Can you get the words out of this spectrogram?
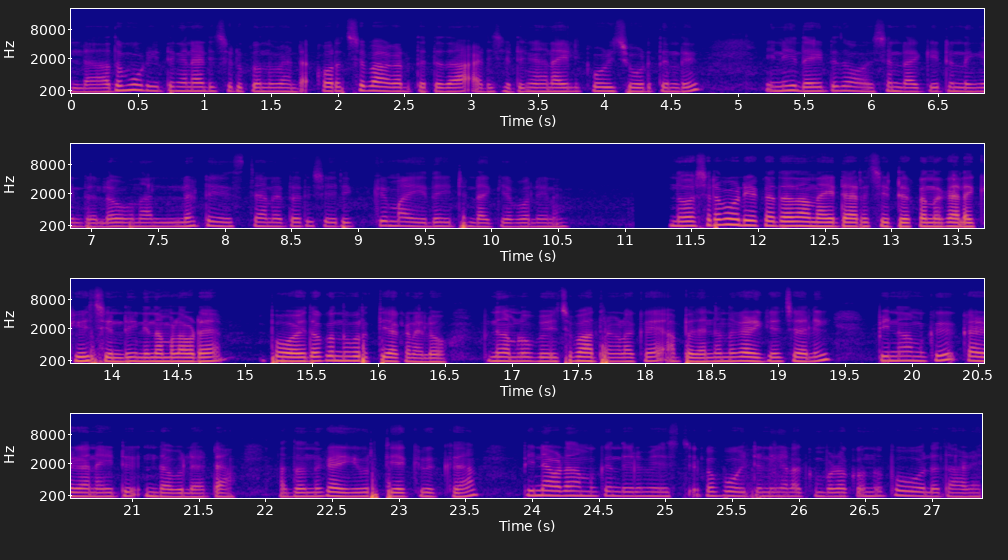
എല്ലാതും കൂടിയിട്ട് ഇങ്ങനെ അടിച്ചെടുക്കൊന്നും വേണ്ട. കുറച്ച് ഭാഗം എടുത്തിട്ട് ഇതാ അടിച്ചിട്ട് ഞാൻ അതിലേക്ക് ഒഴിച്ചു കൊടുത്തിട്ടുണ്ട്. ഇനി ഇതായിട്ട് ദോശ ഉണ്ടാക്കിയിട്ടുണ്ടെങ്കിൽ ഉണ്ടല്ലോ. നല്ല ടേസ്റ്റാണ് കേട്ടോ. ഒരു ശരിക്കും മൈദായിട്ട് ഉണ്ടാക്കിയ പോലെയാണ്. ദോശയുടെ പൊടിയൊക്കെ അതാ നന്നായിട്ട് അരച്ചിട്ടൊക്കെ ഒന്ന് കലക്കി വെച്ചിട്ടുണ്ട്. ഇനി നമ്മളവിടെ പോയതൊക്കെ ഒന്ന് വൃത്തിയാക്കണമല്ലോ പിന്നെ നമ്മൾ ഉപയോഗിച്ച പാത്രങ്ങളൊക്കെ അപ്പം തന്നെ ഒന്ന് കഴുകി വെച്ചാൽ പിന്നെ നമുക്ക് കഴുകാനായിട്ട് ഉണ്ടാവില്ല കേട്ടോ. അതൊന്ന് കഴുകി വൃത്തിയാക്കി വെക്കുക. പിന്നെ അവിടെ നമുക്ക് എന്തെങ്കിലും വേസ്റ്റ് ഒക്കെ പോയിട്ടുണ്ടെങ്കിൽ ഇളക്കുമ്പോഴൊക്കെ ഒന്ന് പോകുമല്ലോ താഴെ.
